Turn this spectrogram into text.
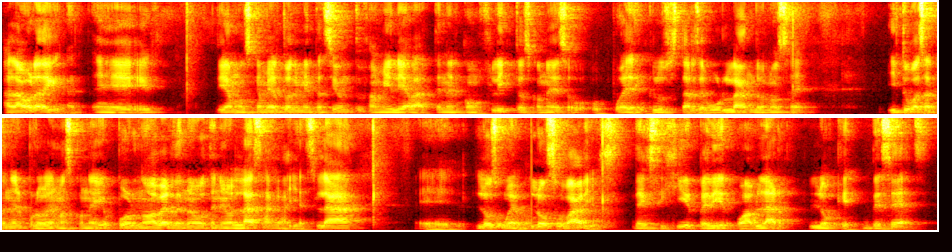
a la hora de eh, digamos, cambiar tu alimentación, tu familia va a tener conflictos con eso o puede incluso estarse burlando, no sé. Y tú vas a tener problemas con ello por no haber de nuevo tenido las agallas, la, eh, los huevos, los ovarios de exigir, pedir o hablar lo que deseas.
